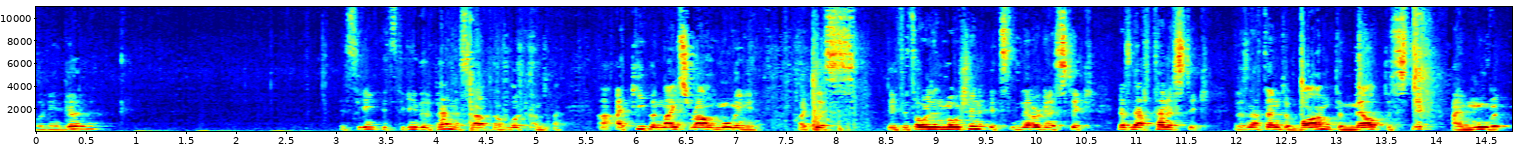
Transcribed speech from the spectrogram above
Looking good. It's sticking, it's sticking the pan. It's not. No, look, I'm, I, I keep a nice round moving like this. If it's always in motion, it's never gonna stick. It doesn't have time to stick. Doesn't have time to bond, to melt, to stick. I move it.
